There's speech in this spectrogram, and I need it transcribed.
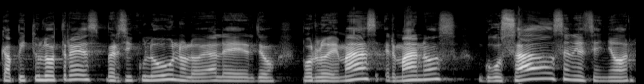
capítulo 3, versículo 1, lo voy a leer yo. Por lo demás, hermanos, gozados en el Señor.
